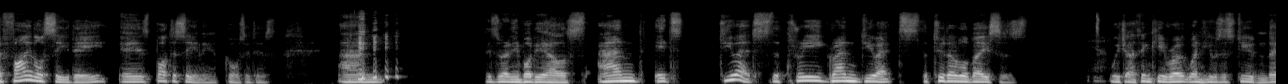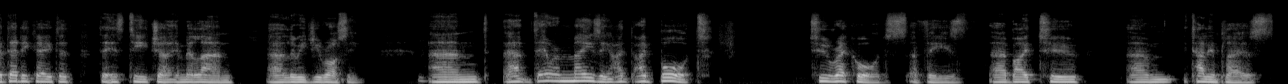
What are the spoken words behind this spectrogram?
My final CD is Bottesini, of course it is. And is there anybody else? And it's duets, the three grand duets, the two double basses, Yeah. which I think he wrote when he was a student. They're dedicated to his teacher in Milan, uh, Luigi Rossi. Mhm. And uh, they were amazing. I, I bought two records of these uh, by two um, Italian players,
